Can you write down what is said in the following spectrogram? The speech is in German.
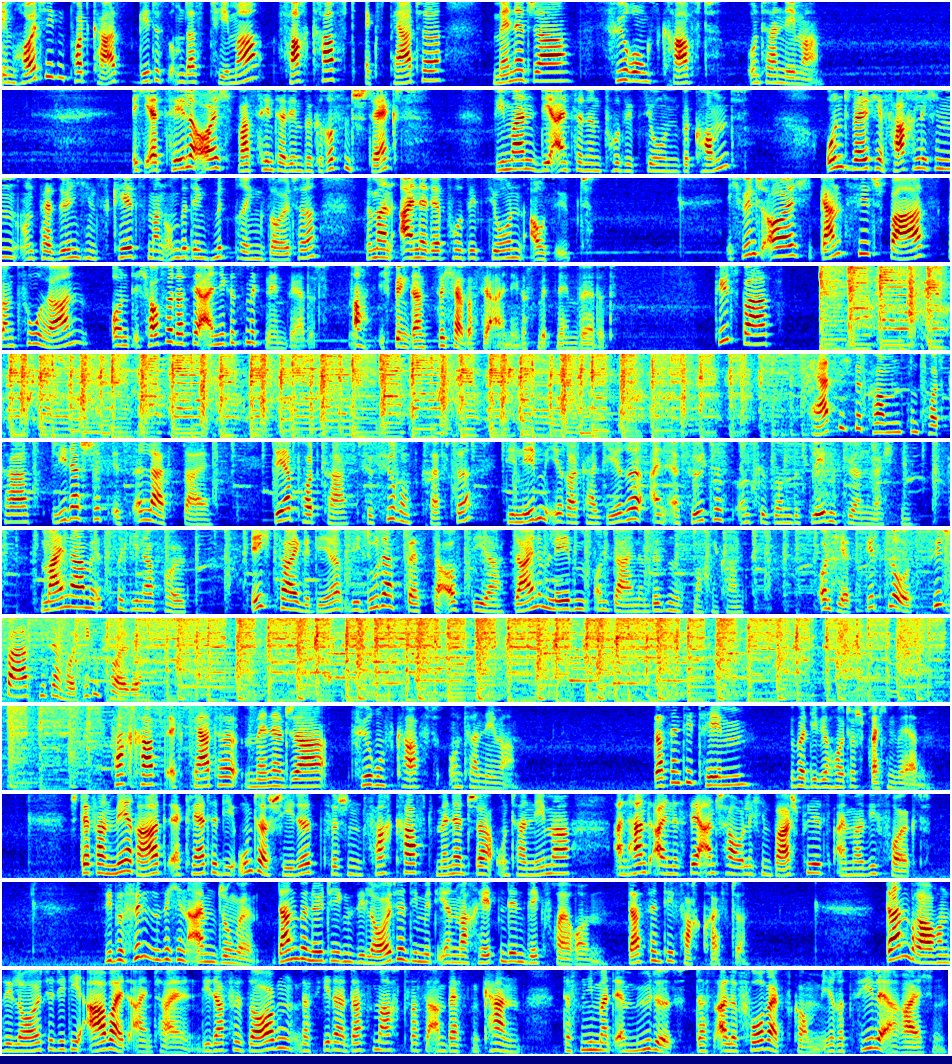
Im heutigen Podcast geht es um das Thema Fachkraft, Experte, Manager, Führungskraft, Unternehmer. Ich erzähle euch, was hinter den Begriffen steckt, wie man die einzelnen Positionen bekommt und welche fachlichen und persönlichen Skills man unbedingt mitbringen sollte, wenn man eine der Positionen ausübt. Ich wünsche euch ganz viel Spaß beim Zuhören und ich hoffe, dass ihr einiges mitnehmen werdet. Ah, ich bin ganz sicher, dass ihr einiges mitnehmen werdet. Viel Spaß! Herzlich willkommen zum Podcast Leadership is a Lifestyle. Der Podcast für Führungskräfte, die neben ihrer Karriere ein erfülltes und gesundes Leben führen möchten. Mein Name ist Regina Volz ich zeige dir, wie du das Beste aus dir, deinem Leben und deinem Business machen kannst. Und jetzt geht's los. Viel Spaß mit der heutigen Folge. Fachkraft, Experte, Manager, Führungskraft, Unternehmer. Das sind die Themen, über die wir heute sprechen werden. Stefan Mehrath erklärte die Unterschiede zwischen Fachkraft, Manager, Unternehmer anhand eines sehr anschaulichen Beispiels einmal wie folgt. Sie befinden sich in einem Dschungel. Dann benötigen Sie Leute, die mit ihren Macheten den Weg freiräumen. Das sind die Fachkräfte. Dann brauchen Sie Leute, die die Arbeit einteilen, die dafür sorgen, dass jeder das macht, was er am besten kann, dass niemand ermüdet, dass alle vorwärts kommen, ihre Ziele erreichen.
